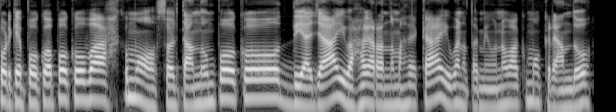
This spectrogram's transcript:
porque poco a poco vas como soltando un poco de allá y vas agarrando más de acá y bueno, también uno va como creando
